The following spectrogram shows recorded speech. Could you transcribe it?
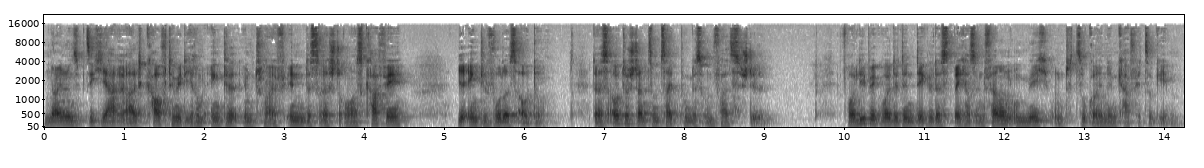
79 Jahre alt, kaufte mit ihrem Enkel im Drive-In des Restaurants Kaffee. Ihr Enkel fuhr das Auto. Das Auto stand zum Zeitpunkt des Unfalls still. Frau Liebeck wollte den Deckel des Bechers entfernen, um Milch und Zucker in den Kaffee zu geben.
